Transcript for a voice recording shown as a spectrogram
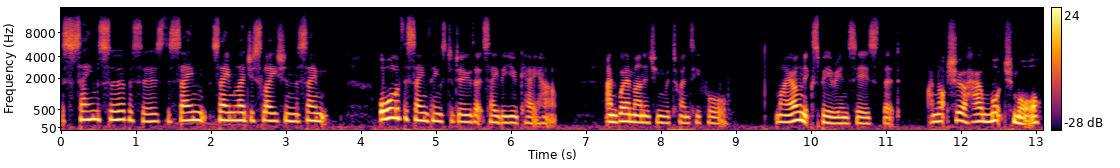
the same services, the same same legislation, the same all of the same things to do that say the UK have. And we're managing with 24. My own experience is that I'm not sure how much more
